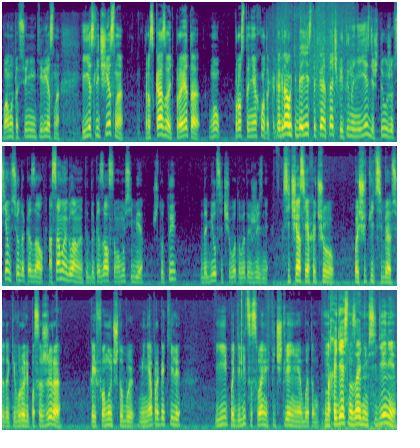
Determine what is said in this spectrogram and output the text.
Вам это все не интересно. И если честно, рассказывать про это, ну, просто неохота. Когда у тебя есть такая тачка и ты на ней ездишь, ты уже всем все доказал. А самое главное, ты доказал самому себе, что ты добился чего-то в этой жизни. Сейчас я хочу пощутить себя все-таки в роли пассажира, кайфануть, чтобы меня прокатили и поделиться с вами впечатлениями об этом. Находясь на заднем сидении,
